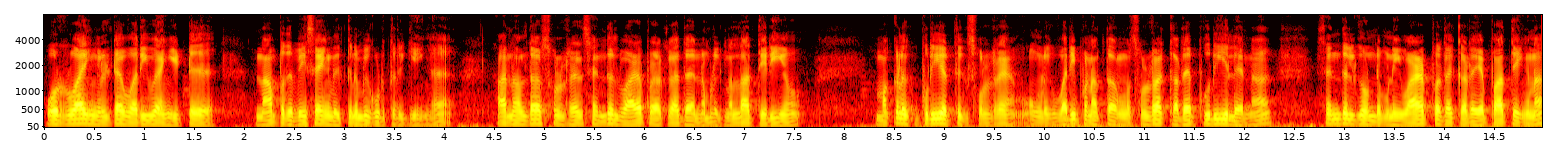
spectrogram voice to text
ஒரு ரூபாய் எங்கள்கிட்ட வரி வாங்கிட்டு நாற்பது பைசா எங்களுக்கு திரும்பி கொடுத்துருக்கீங்க. அதனால தான் சொல்கிறேன் செந்தில் வாழப்பழக்காத நம்மளுக்கு நல்லா தெரியும். மக்களுக்கு புரியறதுக்கு சொல்கிறேன் உங்களுக்கு வரி பணத்தை அவங்க சொல்கிற கதை புரியலைன்னா செந்தில் கவுண்டமணி வாழைப்பழ கடையை பார்த்தீங்கன்னா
